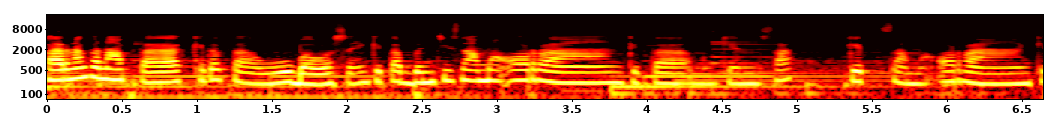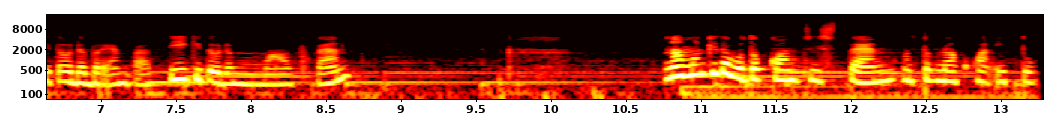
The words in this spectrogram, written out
karena kenapa? Kita tahu bahwasanya kita benci sama orang, kita mungkin sakit sama orang, kita udah berempati, kita udah memaafkan. Namun kita butuh konsisten untuk melakukan itu.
